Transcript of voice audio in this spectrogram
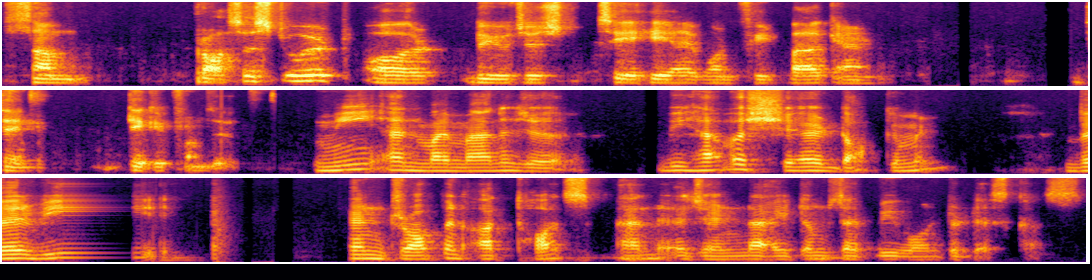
some process to it or do you just say hey i want feedback and then take it from there me and my manager we have a shared document where we can drop in our thoughts and agenda items that we want to discuss.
